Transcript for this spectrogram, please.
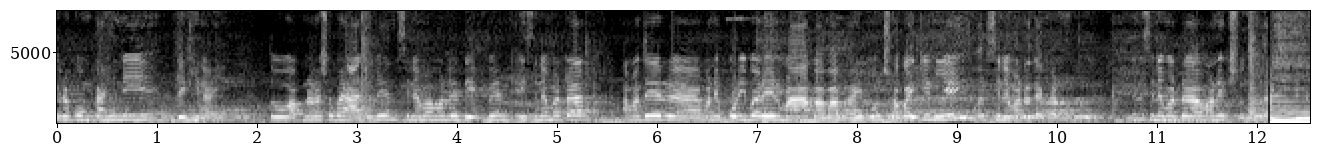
এরকম কাহিনী দেখি নাই। তো আপনারা সবাই আসবেন, সিনেমা হলে দেখবেন। এই সিনেমাটা আমাদের মানে পরিবারের মা, বাবা, ভাই, বোন সবাইকে নিয়েই সিনেমাটা দেখার মতো। সিনেমাটা অনেক সুন্দর।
